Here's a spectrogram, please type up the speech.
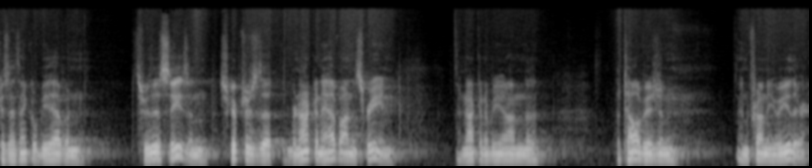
because I think we'll be having through this season scriptures that we're not going to have on the screen. They're not going to be on the, the television in front of you either.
